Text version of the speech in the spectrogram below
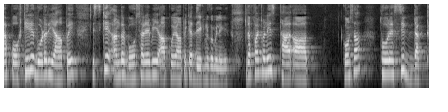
अब पोस्टीरियर बॉर्डर यहाँ पे इसके अंदर बहुत सारे भी आपको यहाँ पे क्या देखने को मिलेंगे द फर्स्ट वन इज कौन सा थोरेसिक डक्ट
